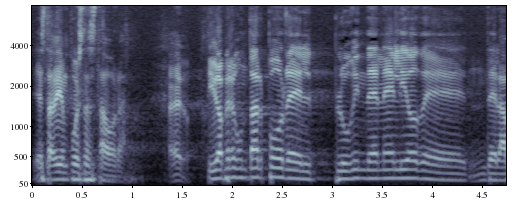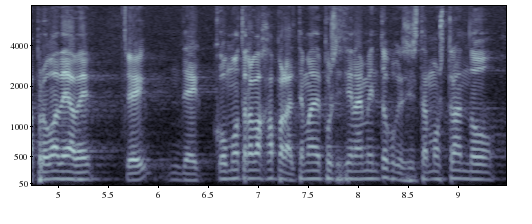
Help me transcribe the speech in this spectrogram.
Está bien puesta hasta ahora. Te iba a preguntar por el plugin de Enelio de, de la prueba de AB. Sí. De cómo trabaja para el tema de posicionamiento, porque se está mostrando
